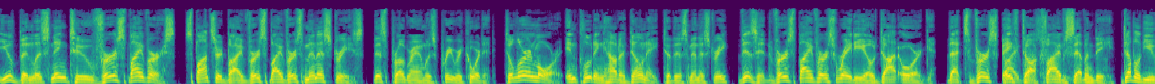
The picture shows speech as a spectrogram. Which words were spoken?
You've been listening to Verse by Verse, sponsored by Verse by Verse Ministries. This program was pre recorded. To learn more, including how to donate to this ministry, visit versebyverseradio.org. That's Verse Faith Talk 570. W.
